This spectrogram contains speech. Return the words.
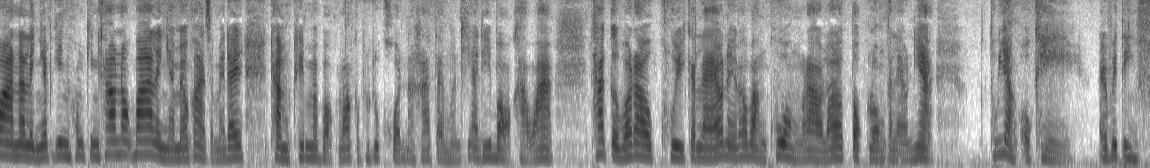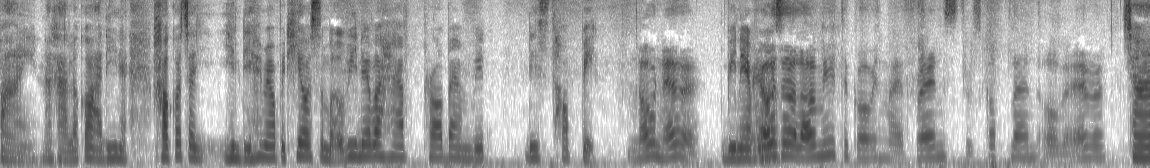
วันอะไรเงี้ยไปกินคงกินข้าวนอกบ้านอะไรเงี้ยแมวก็อาจจะไม่ได้ทำคลิปมาบอกเล่ากับทุกๆคนนะคะ แต่เหมือนที่อาดีบอกค่ะว่า ถ้าเกิดว่าเราคุยกันแล้วในระหว่างคู่ของเราแล้วเราตกลงกันแล้วเนี่ยทุกอย่างโอเค everything fine นะคะ แล้วก็อาดีเนี่ยเขาก็จะยินดีให้แมวไปเที่ยวเสมอ we never have problem with this topic No, never. We You never also allow me to go with my friends to Scotland or wherever. ใช่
